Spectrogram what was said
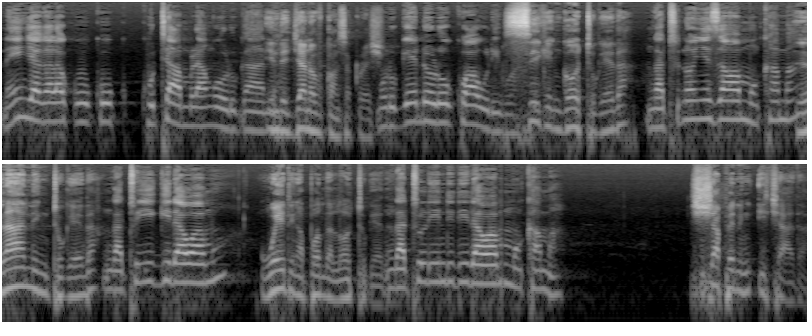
naye njagala ku- ku- kutambula in the journey of mu consecration, lugendo olw'okwawulibwa seeking God together, nga tunoonyeza wamu mukama learning together, nga tuyigira wamu waiting upon the Lord together, nga tulindirira wamu mukama sharpening each other.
